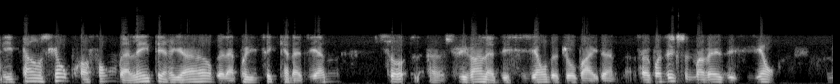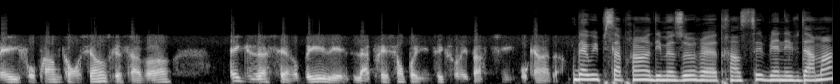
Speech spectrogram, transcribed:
les tensions profondes à l'intérieur de la politique canadienne sur, euh, suivant la décision de Joe Biden. Ça ne veut pas dire que c'est une mauvaise décision, mais il faut prendre conscience que ça va exacerber les- la pression politique sur les partis au Canada. Ben oui, puis ça prend des mesures euh, transitives, bien évidemment.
